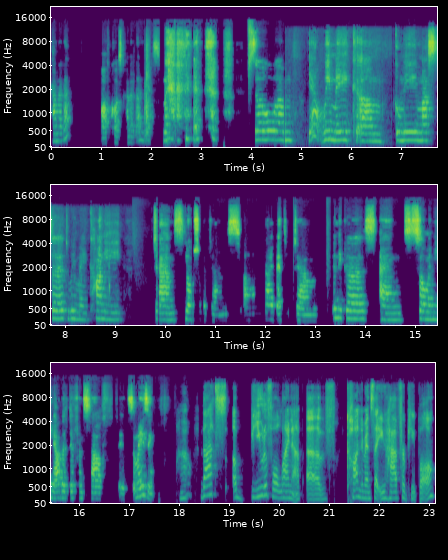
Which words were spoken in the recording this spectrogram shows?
Canada. Of course, Canada, yes. so, um, yeah, we make um, gourmet mustard, we make honey jams, low sugar jams, um, diabetic jam, vinegars, and so many other different stuff. It's amazing. Wow. That's a beautiful lineup of condiments that you have for people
